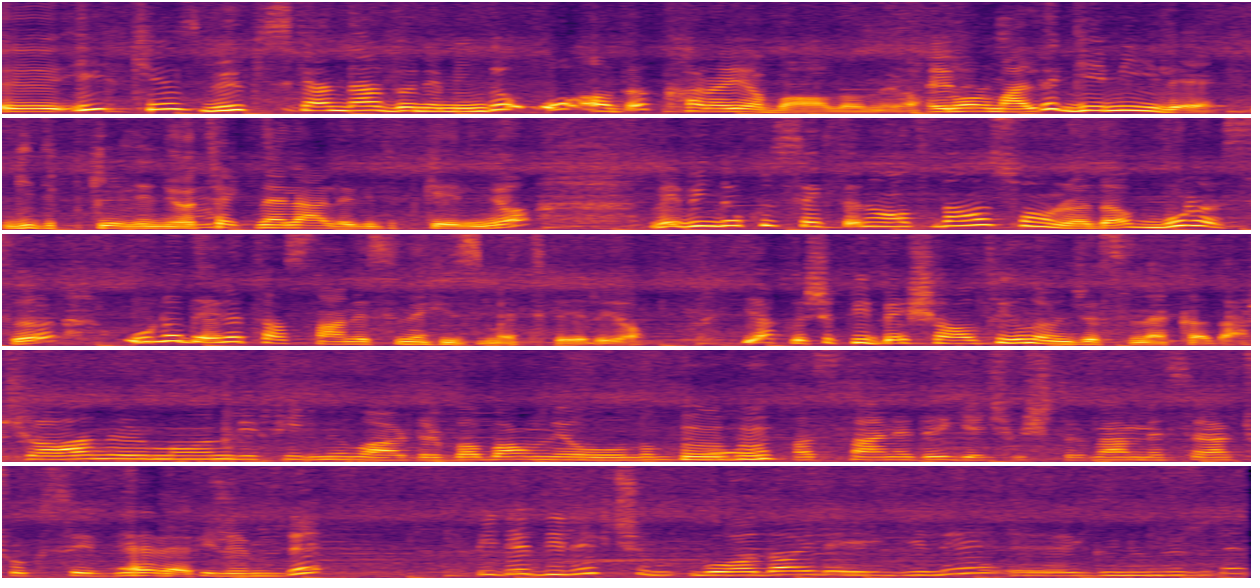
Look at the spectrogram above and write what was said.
E, ilk kez Büyük İskender döneminde o ada karaya bağlanıyor. Evet. Normalde gemiyle gidip geliniyor, teknelerle gidip geliniyor. Ve 1986'dan sonra da burası Urla Devlet Hastanesi'ne hizmet veriyor. Yaklaşık bir 5-6 yıl öncesine kadar. Şahan Irmak'ın bir filmi vardır. Babam ve oğlum. O hastanede geçmiştir. Ben mesela çok sevdiğim Evet. bir filmdi. Bir de Dilekçim bu adayla ilgili e, günümüzde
